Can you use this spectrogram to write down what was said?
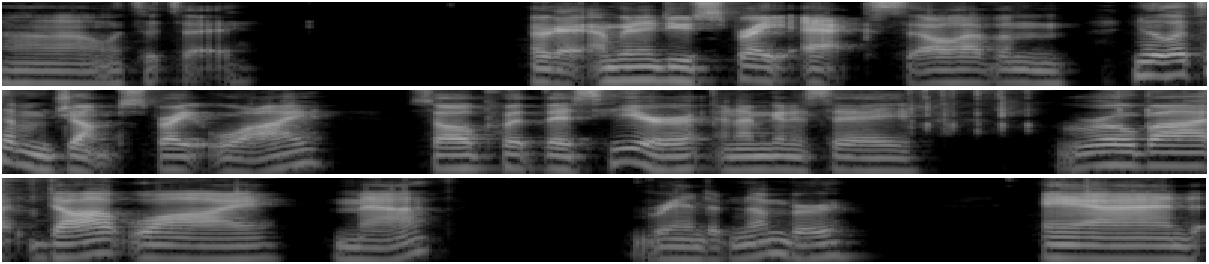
uh, what's it say? Okay, I'm going to do sprite X. I'll have them, no, let's have them jump. Sprite Y. So I'll put this here and I'm going to say robot.y math, random number. And,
